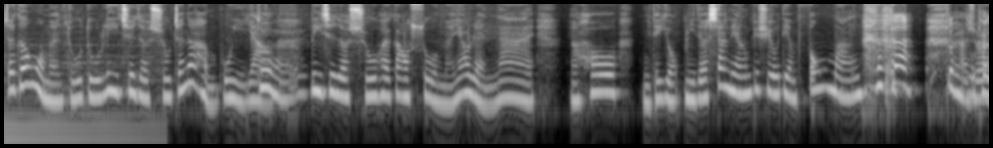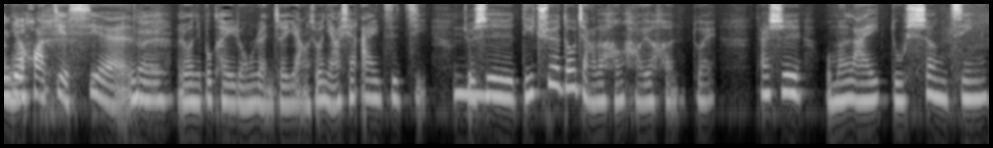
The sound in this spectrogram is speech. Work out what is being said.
这跟我们读读励志的书真的很不一样。励志的书会告诉我们要忍耐，然后你的勇、你的善良必须有点锋芒。他说你要划界限，对，说你不可以容忍这样，说你要先爱自己。就是的确都讲的很好，也很对。但是我们来读圣经，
